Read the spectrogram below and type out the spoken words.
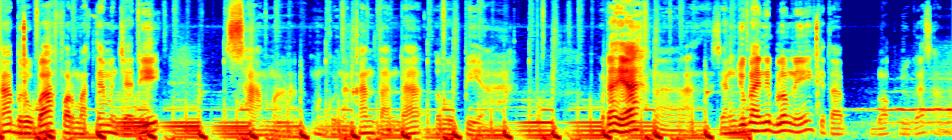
maka berubah formatnya menjadi sama menggunakan tanda rupiah. Udah ya. Nah, yang jumlah ini belum nih, kita blok juga sama.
